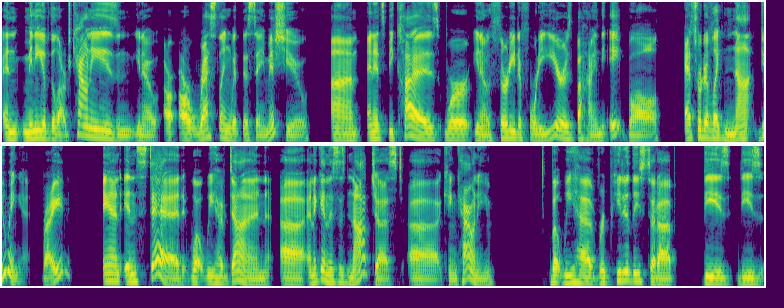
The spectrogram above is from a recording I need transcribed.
and many of the large counties and you know are, are wrestling with this same issue um, and it's because we're you know 30 to 40 years behind the eight ball at sort of like not doing it right? And instead what we have done uh, and again this is not just uh, king county but we have repeatedly stood up these these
